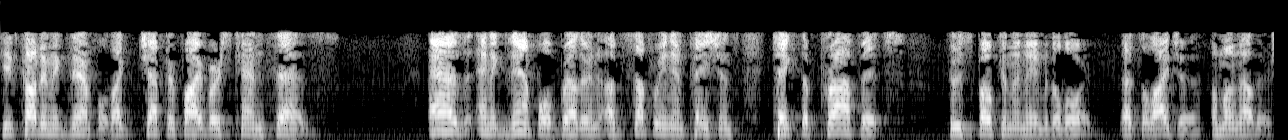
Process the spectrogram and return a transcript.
He's called an example, like chapter 5, verse 10 says. As an example, brethren, of suffering and patience, take the prophets who spoke in the name of the Lord. That's Elijah, among others.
